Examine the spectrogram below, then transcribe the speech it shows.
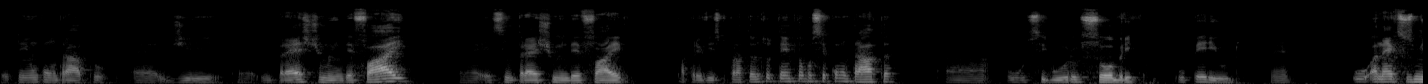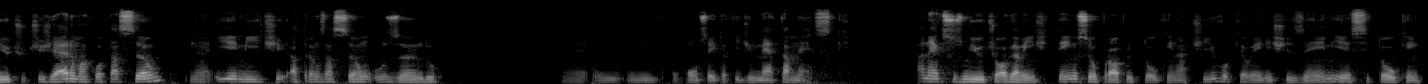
eu tenho um contrato é, de é, empréstimo em DeFi, é, esse empréstimo em DeFi está previsto para tanto tempo, então você contrata uh, o seguro sobre o período. Né? o Anexus Mutual te gera uma cotação né, e emite a transação usando é, um, um, um, conceito aqui de MetaMask. A Nexus Mutual, obviamente, tem o seu próprio token nativo, que é o NXM. Esse token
